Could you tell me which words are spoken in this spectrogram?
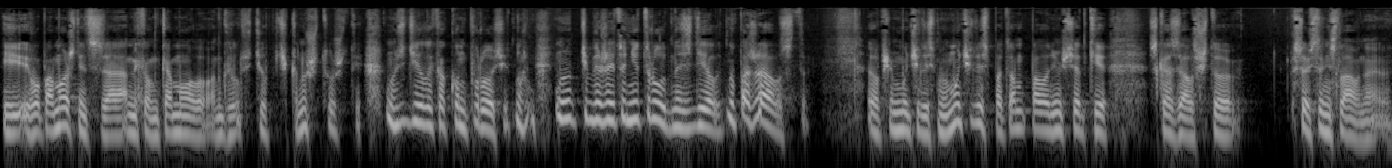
И его помощница Анна Михайловна Камолова, он говорил, Степочка, ну что ж ты, ну сделай, как он просит. Ну, ну тебе же это не трудно сделать, ну пожалуйста. В общем, мучились мы, мучились. Потом Павел все-таки сказал, что, Софья Станиславовна,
